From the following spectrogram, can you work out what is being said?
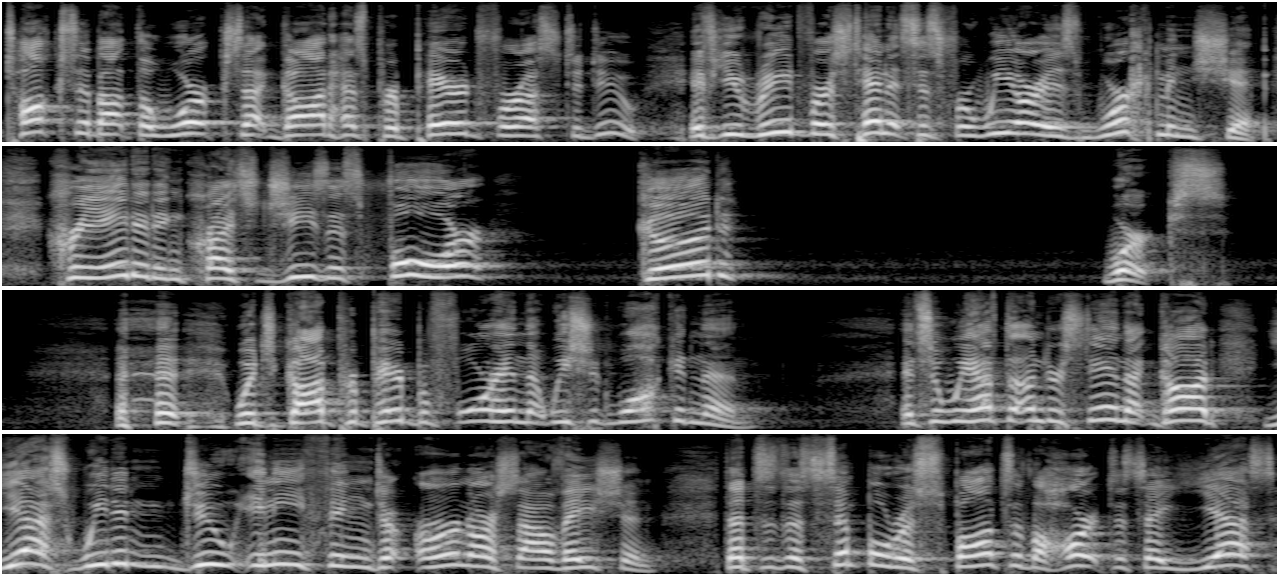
talks about the works that God has prepared for us to do. If you read verse 10, it says, For we are his workmanship, created in Christ Jesus for good works which God prepared beforehand that we should walk in them. And so we have to understand that God, yes, we didn't do anything to earn our salvation. That's the simple response of the heart to say yes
